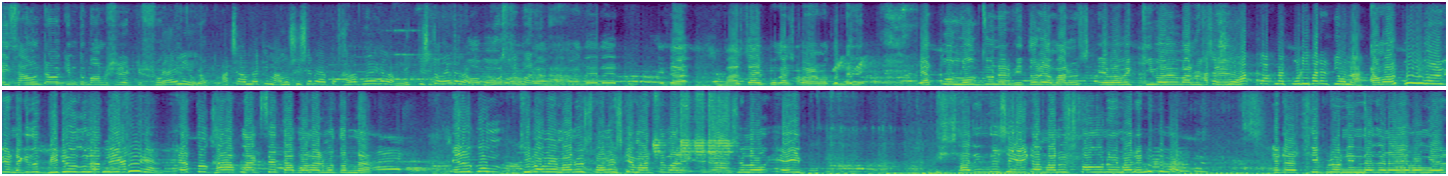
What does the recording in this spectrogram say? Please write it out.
এই সাউন্ডটাও কিন্তু মানুষের একটি শক্তি দেয়নি? যোগাতো। আচ্ছা আমরা কি মানুষ হিসেবে এত খারাপ হয়ে গেলাম? নিকৃষ্ট হয়ে গেলাম? বুঝতে পারে না। আমাদের এটা ভাষায় প্রকাশ করার মতন না যে এত লোকজনের ভিতরে মানুষ এভাবে কীভাবে মানুষ আচ্ছা সোহাগ তো আপনার পরিবারের কেউ না। আমার পরিবারের কেন কিন্তু ভিডিওগুলো আপনি দেখে কাঁদছেন? এত খারাপ লাগছে তা বলার মতন না। এরকম কীভাবে মানুষ মানুষকে মারতে পারে এটা আসলে এই স্বাধীন দেশে এটা মানুষ কখনোই মানে নিতে পারে না। এটা তীব্র নিন্দা জানাই এবং এর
